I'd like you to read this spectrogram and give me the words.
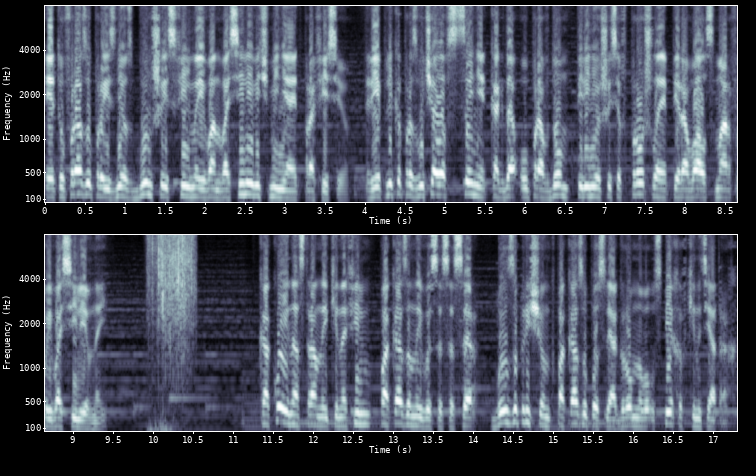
Эту фразу произнес Бунша из фильма «Иван Васильевич меняет профессию». Реплика прозвучала в сцене, когда управдом, перенесшийся в прошлое, пировал с Марфой Васильевной. Какой иностранный кинофильм, показанный в СССР, был запрещен к показу после огромного успеха в кинотеатрах?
